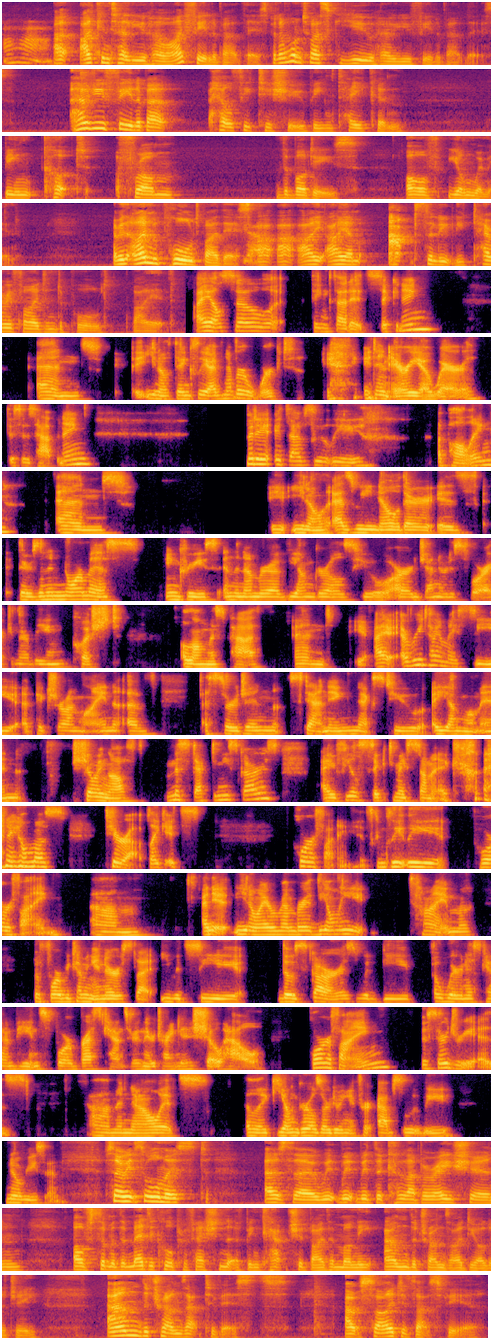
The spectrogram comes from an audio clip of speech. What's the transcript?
mm-hmm. I, I can tell you how I feel about this, but I want to ask you how you feel about this. How do you feel about healthy tissue being taken, being cut from the bodies of young women? I mean, I'm appalled by this. Yeah. I, I, I am absolutely terrified and appalled by it. I also think that it's sickening. And, you know, thankfully, I've never worked in an area where this is happening, but it, it's absolutely appalling. And, you know, as we know, there is, there's an enormous increase in the number of young girls who are gender dysphoric and they're being pushed along this path. And I, every time I see a picture online of a surgeon standing next to a young woman showing off mastectomy scars, I feel sick to my stomach and I almost tear up. Like it's horrifying. It's completely horrifying. Um, and it, you know, I remember the only time before becoming a nurse that you would see those scars would be awareness campaigns for breast cancer, and they were trying to show how horrifying the surgery is. Um, and now it's like young girls are doing it for absolutely no reason. So it's almost as though with, with, with the collaboration of some of the medical profession that have been captured by the money and the trans ideology and the trans activists outside of that sphere,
